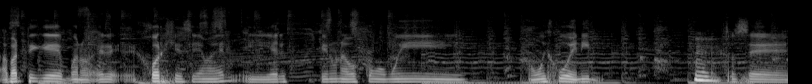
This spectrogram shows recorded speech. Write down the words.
Aparte que, bueno, Jorge se llama él y él tiene una voz como muy, muy juvenil. Mm. Entonces,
